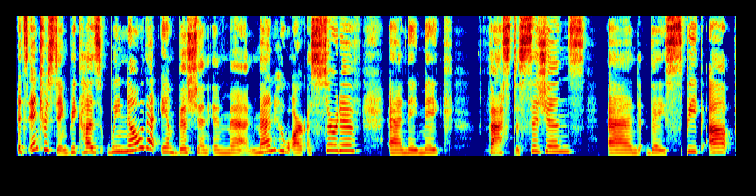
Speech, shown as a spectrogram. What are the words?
It's interesting because we know that ambition in men, men who are assertive and they make fast decisions and they speak up,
